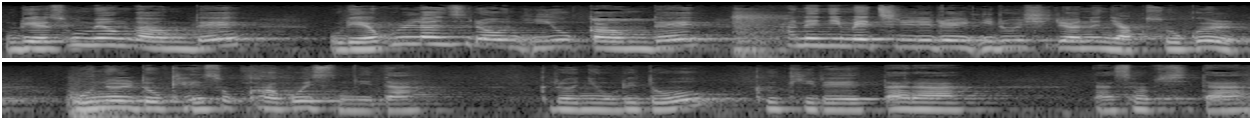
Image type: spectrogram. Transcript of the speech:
우리의 소명 가운데, 우리의 혼란스러운 이유 가운데 하느님의 진리를 이루시려는 약속을 오늘도 계속하고 있습니다. 그러니 우리도 그 길에 따라 나섭시다.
